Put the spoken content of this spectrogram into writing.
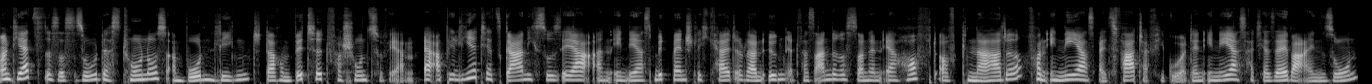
Und jetzt ist es so, dass Turnus am Boden liegend darum bittet, verschont zu werden. Er appelliert jetzt gar nicht so sehr an Aeneas Mitmenschlichkeit oder an irgendetwas anderes, sondern er hofft auf Gnade von Aeneas als Vaterfigur. Denn Aeneas hat ja selber einen Sohn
